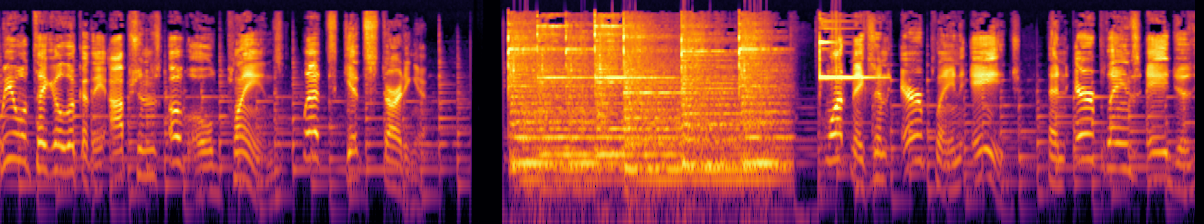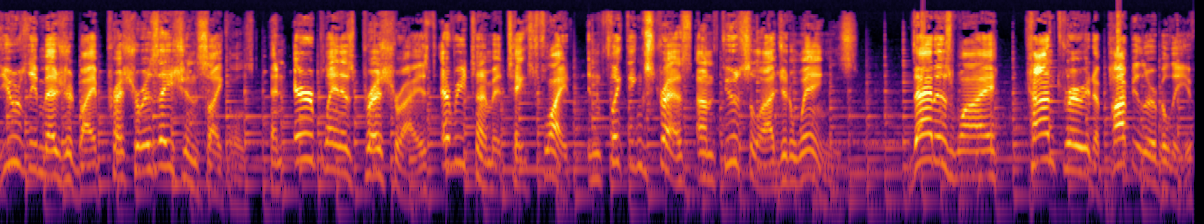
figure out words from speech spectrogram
we will take a look at the options of old planes. Let's get starting it. What makes an airplane age? An airplane's age is usually measured by pressurization cycles. An airplane is pressurized every time it takes flight, inflicting stress on fuselage and wings. That is why, contrary to popular belief,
